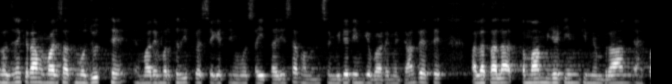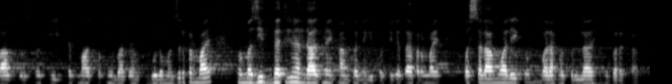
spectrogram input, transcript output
नज़र कराम हमारे साथ मौजूद थे। हमारे मरकज़ी प्रेस सेक्रेटरी मोहम्मद सईद तारी साहब हम इनसे मीडिया टीम के बारे में जान रहे थे। अल्लाह ताला तमाम मीडिया टीम के मम्बरान अहबाब दोस्तों की खदमात को अपनी बारगाह में कबूल मंजूर फरमाए। और मज़ीद बेहतरीन अंदाज में काम करने की तोफ़ी अता फरमाए। वालकम वरहमल वर्का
